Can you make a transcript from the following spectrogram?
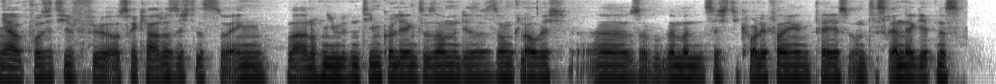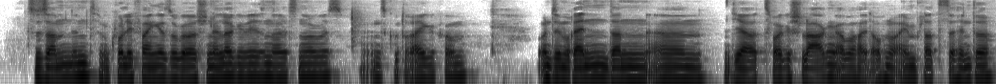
Ja, positiv für aus Ricardo Sicht ist so eng, war noch nie mit einem Teamkollegen zusammen in dieser Saison, glaube ich. Äh, so, wenn man sich die Qualifying Pace und das Rennergebnis zusammennimmt. Im Qualifying ja sogar schneller gewesen als Norris, ins Q3 gekommen. Und im Rennen dann, ähm, ja, zwar geschlagen, aber halt auch nur einen Platz dahinter.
